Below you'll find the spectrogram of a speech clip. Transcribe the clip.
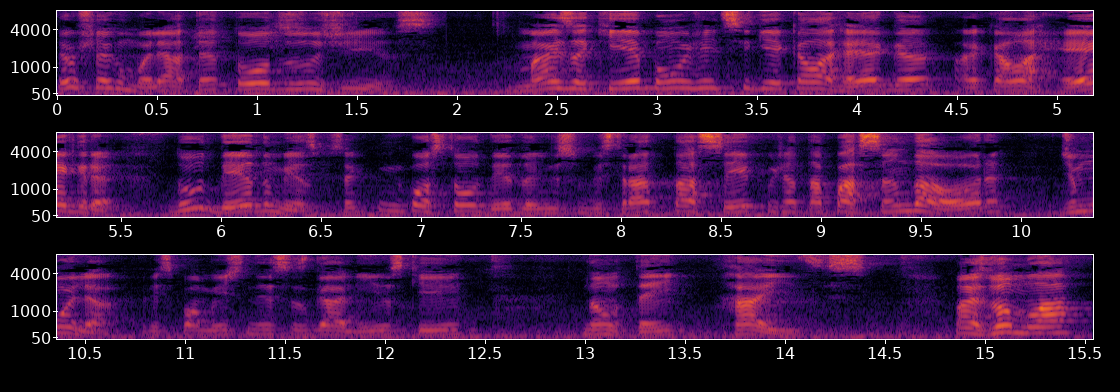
eu chego a molhar até todos os dias. Mas aqui é bom a gente seguir aquela regra, aquela regra do dedo mesmo. Você encostou o dedo ali no substrato, está seco, já está passando a hora de molhar. Principalmente nesses galinhos que não tem raízes. Mas vamos lá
